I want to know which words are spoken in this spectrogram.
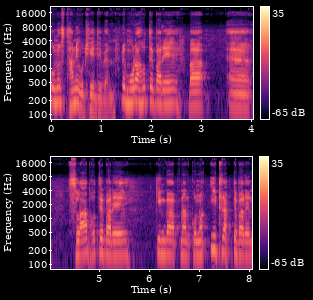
কোনো স্থানে উঠিয়ে দিবেন। এটা মোড়া হতে পারে বা স্লাব হতে পারে কিংবা আপনার কোনো ইট রাখতে পারেন,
